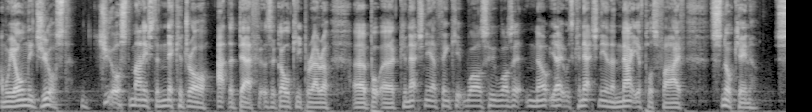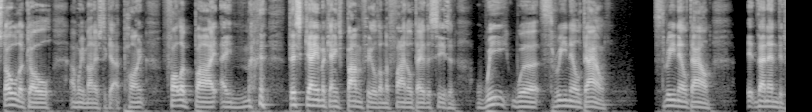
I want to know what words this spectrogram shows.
And we only just, just managed to nick a draw at the death. It was a goalkeeper error. Uh, but uh, Konechny, I think it was. Who was it? No, yeah, it was Konechny in the 90th plus five. Snuck in, stole a goal, and we managed to get a point. Followed by a. this game against Banfield on the final day of the season, we were 3 0 down. 3 0 down. It then ended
